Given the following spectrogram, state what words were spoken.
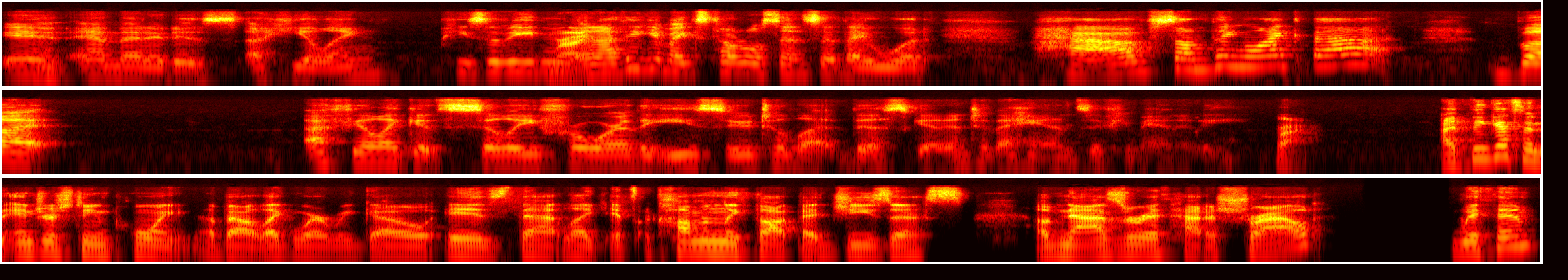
and mm. and that it is a healing piece of Eden. Right. And I think it makes total sense that they would have something like that, but I feel like it's silly for the Isu to let this get into the hands of humanity. Right. I think it's an interesting point about like where we go is that like it's commonly thought that Jesus of Nazareth had a shroud with him,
